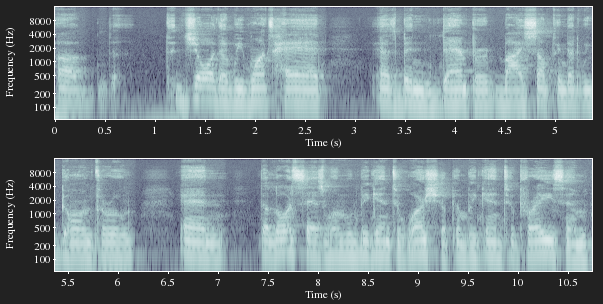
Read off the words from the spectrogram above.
uh, the, joy that we once had has been dampered by something that we've gone through. And the Lord says when we begin to worship and begin to praise Him,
